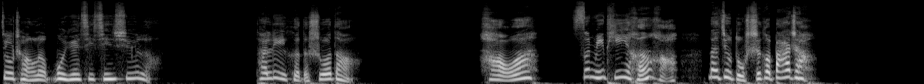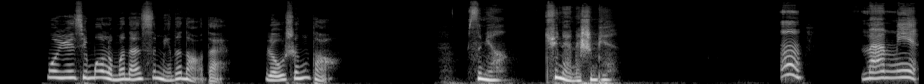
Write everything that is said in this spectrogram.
就成了莫渊熙心虚了。他立刻的说道：“好啊，思明提议很好，那就赌十个巴掌。”莫渊熙摸了摸南思明的脑袋，柔声道：“思明，去奶奶身边。”嗯，妈咪，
